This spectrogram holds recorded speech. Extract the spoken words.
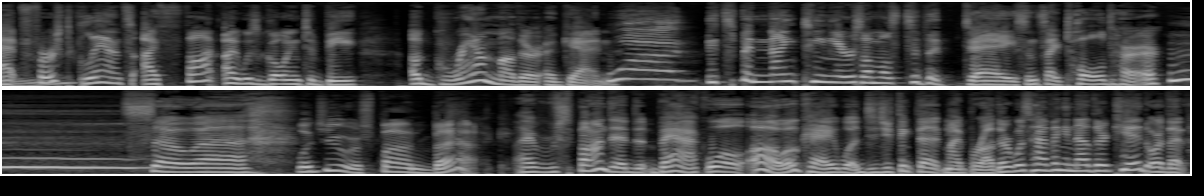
At first glance, I thought I was going to be a grandmother again. What? It's been 19 years almost to the day since I told her. So uh, Would you respond back? I responded back, well, oh, okay. Well, did you think that my brother was having another kid or that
